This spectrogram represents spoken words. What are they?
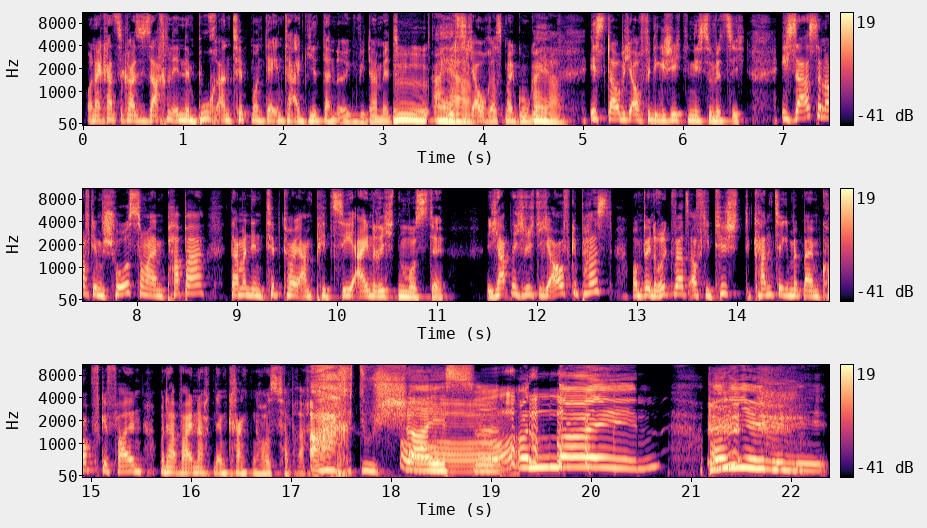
und dann kannst du quasi Sachen in dem Buch antippen und der interagiert dann irgendwie damit. Mhm, ah, Muss ja. ich auch erstmal googeln. Ah, ja. Ist glaube ich auch für die Geschichte nicht so witzig. Ich saß dann auf dem Schoß von meinem Papa, da man den Tipptoy am PC einrichten musste. Ich habe nicht richtig aufgepasst und bin rückwärts auf die Tischkante mit meinem Kopf gefallen und habe Weihnachten im Krankenhaus verbracht. Ach du Scheiße. Oh, oh nein. Oh je,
